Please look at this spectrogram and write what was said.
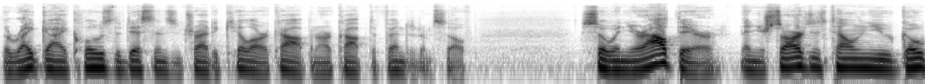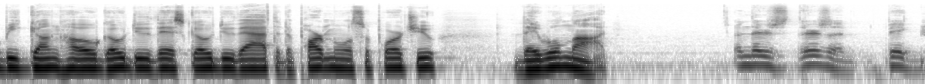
The right guy closed the distance and tried to kill our cop, and our cop defended himself. So when you're out there and your sergeant's telling you, go be gung ho, go do this, go do that, the department will support you, they will not. And there's there's a big,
